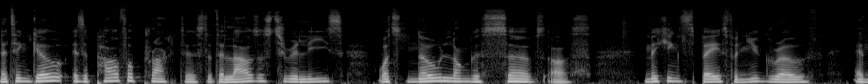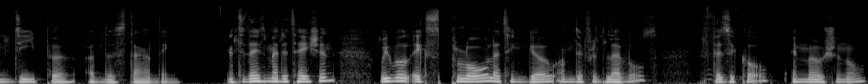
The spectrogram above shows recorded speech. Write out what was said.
Letting go is a powerful practice that allows us to release what no longer serves us, making space for new growth and deeper understanding. In today's meditation, we will explore letting go on different levels physical, emotional,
